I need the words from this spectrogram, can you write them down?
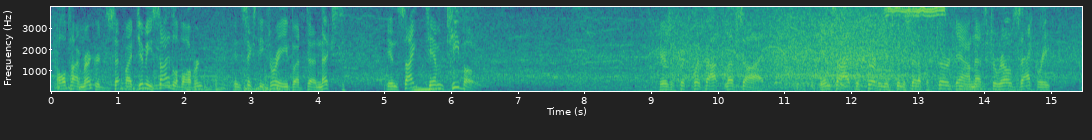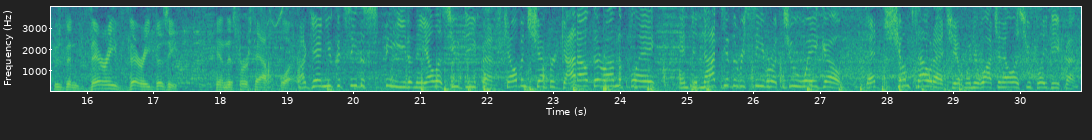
All-time record set by Jimmy Sidle of Auburn in 63, but uh, next in sight, Tim Tebow. Here's a quick flip out left side. Inside the 30, it's going to set up a third down. That's Terrell Zachary, who's been very, very busy in this first half of play. Again, you could see the speed in the LSU defense. Kelvin Sheppard got out there on the play and did not give the receiver a two-way go. That jumps out at you when you're watching LSU play defense.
